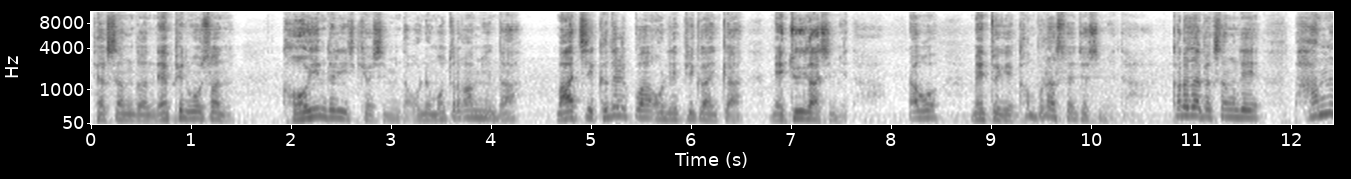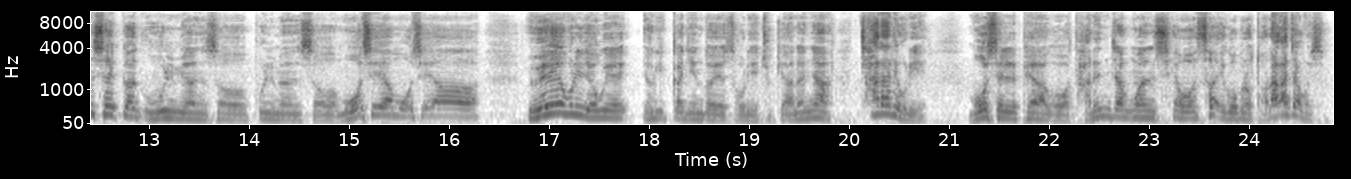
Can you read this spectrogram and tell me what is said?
백성들 네필 우선 거인들이 지켰습니다. 우리 못 들어갑니다. 마치 그들과 우리를 비교하니까 메뚜기 같습니다. 라고 메뚜기 컴플러스 해줬습니다. 그러자 백성들이 밤새껏 울면서 불면서 모세야 모세야 왜 우리 여기 여기까지 인도해서 우리 죽게 하느냐? 차라리 우리 모세를 패하고 다른 장관 세워서 애굽으로 돌아가자고 했습니다.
